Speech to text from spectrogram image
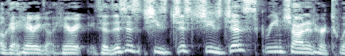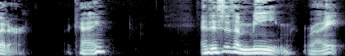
Okay, here we go. Here so this is she's just she's just screenshotted her Twitter. Okay? And this is a meme, right?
